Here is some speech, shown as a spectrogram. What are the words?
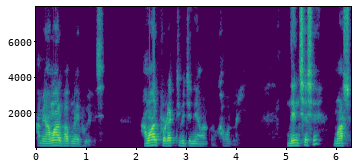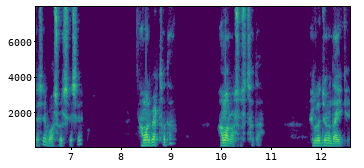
আমি আমার ভাবনায় ভুলে গেছি। আমার প্রোডাক্টিভিটি নিয়ে আমার কোনো খবর নাই। দিন শেষে, মাস শেষে, বছর শেষে আমার ব্যর্থতা, আমার অসুস্থতা, এগুলোর জন্য দায়ী কে?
